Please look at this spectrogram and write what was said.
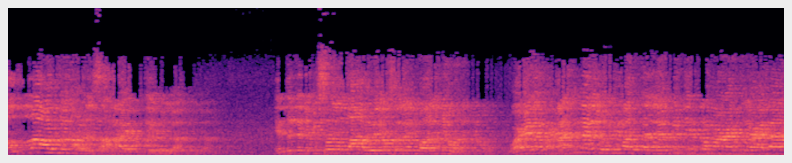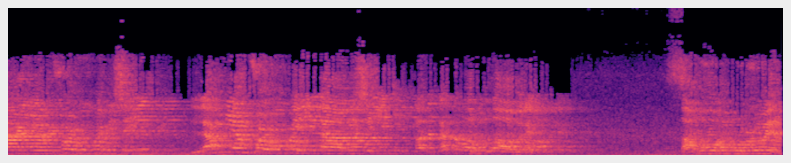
അള്ളാഹുവിനോട് സഹായം തേടുക. എന്നിട്ട് നബി സല്ലല്ലാഹു അലൈഹി വസല്ലം പറഞ്ഞു വഅലം അന്നൽ ഉമ്മത ലം യജ്തമഅത് അലാ അൻ യൻഫഉക ബിശൈഇൻ ലം യൻഫഉക ഇല്ലാ ബിശൈഇൻ ഖദ് കതബഹു അല്ലാഹു ലക സമൂഹം മുഴുവൻ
